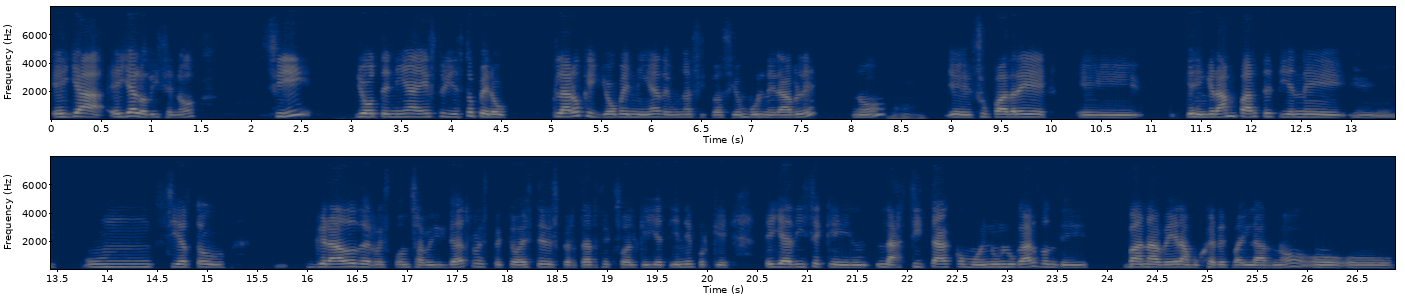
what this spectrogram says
ella, ella lo dice, ¿no? Sí, yo tenía esto y esto, pero claro que yo venía de una situación vulnerable, ¿no? Eh, su padre eh, en gran parte tiene eh, un cierto grado de responsabilidad respecto a este despertar sexual que ella tiene, porque ella dice que la cita como en un lugar donde van a ver a mujeres bailar, ¿no? O, o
